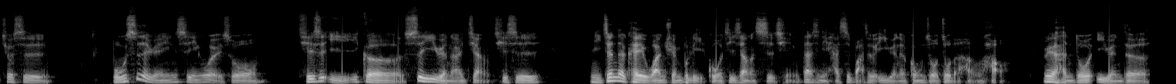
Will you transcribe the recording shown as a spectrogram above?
就是不是的原因，是因为说。其实以一个市议员来讲，其实你真的可以完全不理国际上的事情，但是你还是把这个议员的工作做得很好。因为很多议员的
